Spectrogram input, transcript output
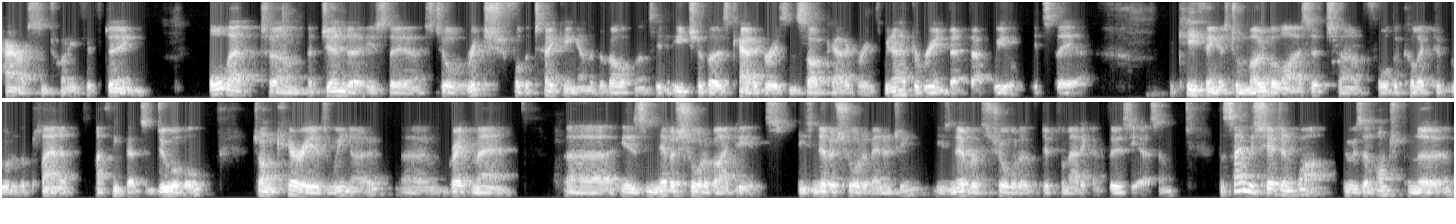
Paris in 2015 all that um, agenda is there still rich for the taking and the development in each of those categories and subcategories. We don't have to reinvent that wheel, it's there. The key thing is to mobilize it uh, for the collective good of the planet. I think that's doable. John Kerry, as we know, um, great man, uh, is never short of ideas. He's never short of energy. He's never short of diplomatic enthusiasm. The same with Xie Zhenhua, who is an entrepreneur,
